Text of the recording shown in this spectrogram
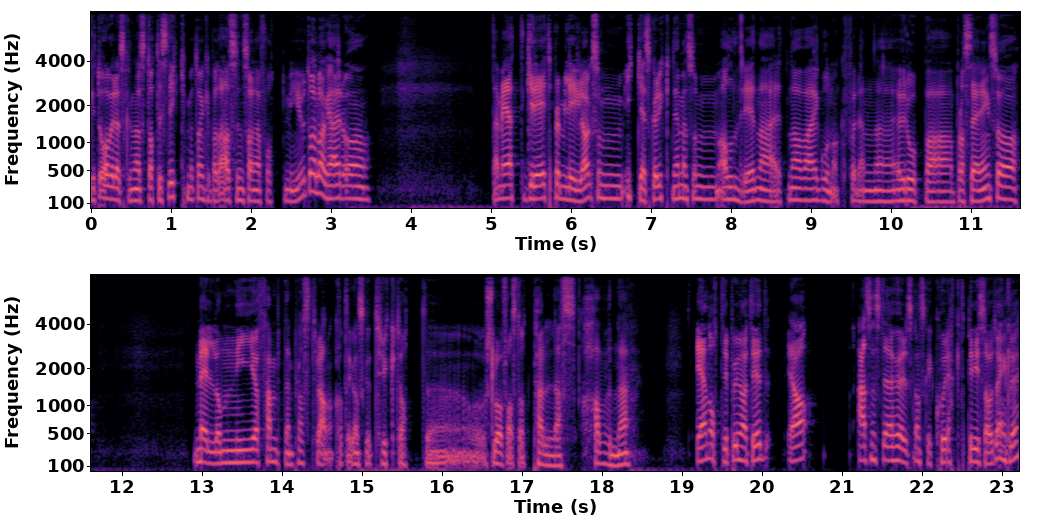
Litt overraskende statistikk, med tanke på at jeg syns han har fått mye ut av laget her. og De er et greit Premier League-lag som ikke skal rykke ned, men som aldri er i nærheten av å være god nok for en eh, europaplassering. Så mellom 9 og 15 plass tror jeg nok at det er ganske trygt at, å å slå fast at Pelles havner 1,80 på United. Ja, jeg syns det høres ganske korrekt prisa ut, egentlig.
